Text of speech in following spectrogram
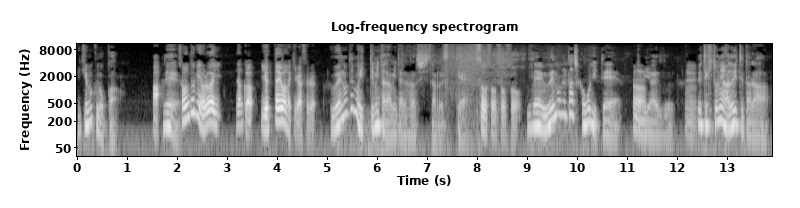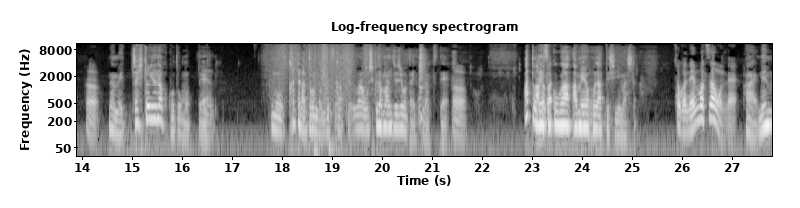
池袋か。あ、で、その時に俺がい、なんか言ったような気がする。上野でも行ってみたらみたいな話してたんですっそうそうそうそけ。で、上野で確か降りて、う。うとん。りあえず。うん。で、適当に歩いてたら、うん。なめっちゃ人いるな、ここと思って、うん。もう肩がどんどんぶつかって、うわ、押しくまんじゅう状態ってなってて、うん。後であそそこがアメ横だって知りました。そうか、年末だもんね。はい。年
